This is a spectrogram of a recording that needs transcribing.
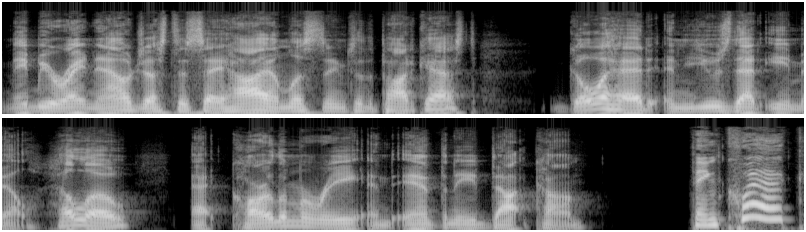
maybe right now just to say hi, I'm listening to the podcast, go ahead and use that email, hello at carlamarieandanthony.com. Think quick.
